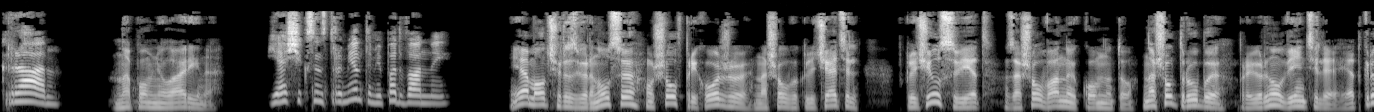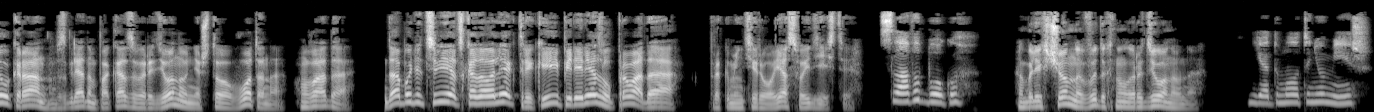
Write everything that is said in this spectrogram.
«Кран!» — напомнила Арина. «Ящик с инструментами под ванной». Я молча развернулся, ушел в прихожую, нашел выключатель, Включил свет, зашел в ванную комнату, нашел трубы, провернул вентили и открыл кран, взглядом показывая Родионовне, что вот она, вода. «Да будет свет», — сказал электрик, и перерезал провода, — прокомментировал я свои действия. «Слава богу». Облегченно выдохнула Родионовна. «Я думала, ты не умеешь».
